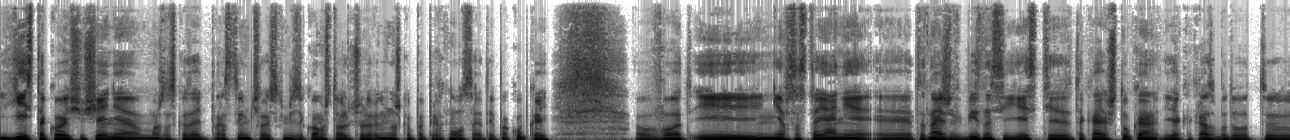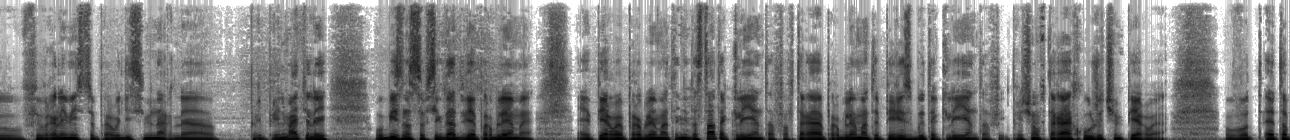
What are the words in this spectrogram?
есть такое ощущение, можно сказать простым человеческим языком, что Альтшулер немножко поперхнулся этой покупкой. Вот, и не в состоянии... э, Ты знаешь, в бизнесе есть э, такая штука, я как раз буду вот э, в феврале месяце проводить семинар для предпринимателей, у бизнеса всегда две проблемы. Первая проблема это недостаток клиентов, а вторая проблема это переизбыток клиентов. Причем вторая хуже, чем первая. Вот это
